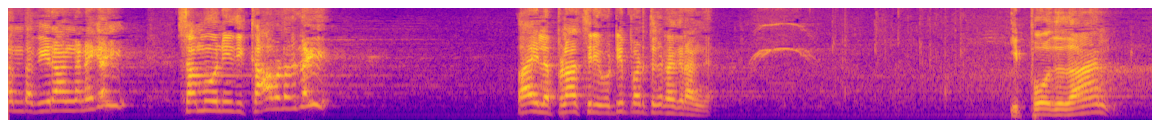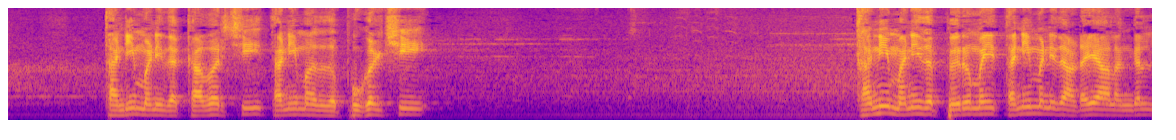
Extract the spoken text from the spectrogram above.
தந்த வீராங்கனைகள் சமூக நீதி காவலர்கள் வாயில பிளாஸ்டரி ஒட்டி படுத்து கிடக்குறாங்க. இப்போதுதான் தனி மனித கவர்ச்சி தனி மனித புகழ்ச்சி தனி மனித பெருமை தனி மனித அடையாளங்கள்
